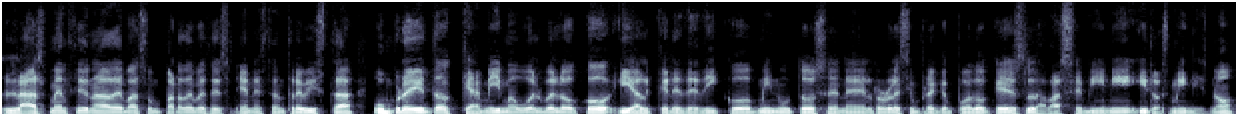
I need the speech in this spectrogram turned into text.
la has mencionado además un par de veces en esta entrevista, un proyecto que a mí me vuelve loco y al que le dedico minutos en el rol siempre que puedo, que es la base mini y los minis, ¿no?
